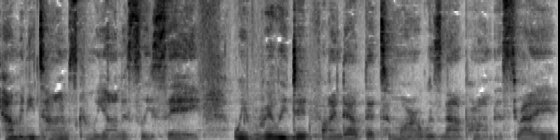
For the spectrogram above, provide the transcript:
how many times can we honestly say we really did find out that tomorrow was not promised, right?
